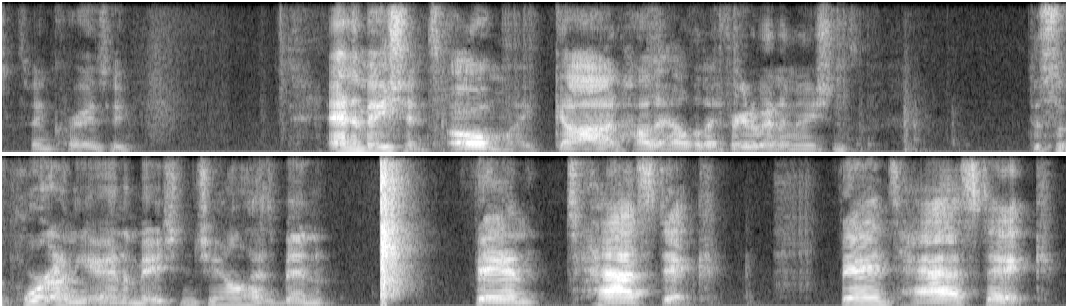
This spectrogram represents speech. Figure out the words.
It's been crazy. Animations! Oh my god, how the hell did I forget about animations? The support on the animation channel has been fantastic. Fantastic.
